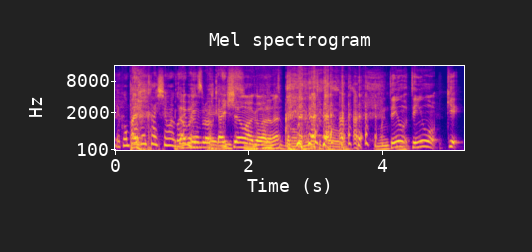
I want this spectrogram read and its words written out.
Eu comprei um caixão agora mesmo. comprar um É caixão isso, agora, né? Muito bom, muito bom. Muito Tem bom. um, tem, um, que,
